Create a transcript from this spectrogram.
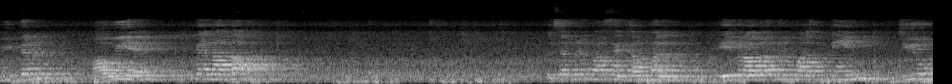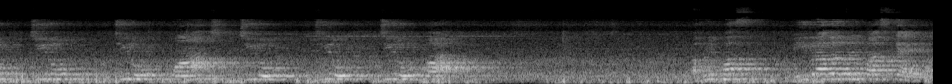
विकर्ण अवयव कहलाता है जैसे अपने पास एग्जांपल ए बराबर अपने पास तीन ज़ीरो ज़ीरो ज़ीरो पाँच ज़ीरो ज़ीरो ज़ीरो आठ। अपने पास बी बराबर अपने पास क्या आएगा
